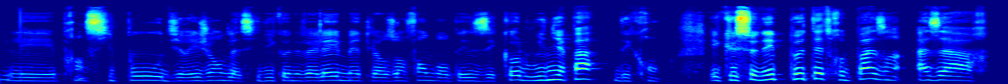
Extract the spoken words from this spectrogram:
les principaux dirigeants de la Silicon Valley mettent leurs enfants dans des écoles où il n'y a pas d'écran et que ce n'est peut-être pas un hasard.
